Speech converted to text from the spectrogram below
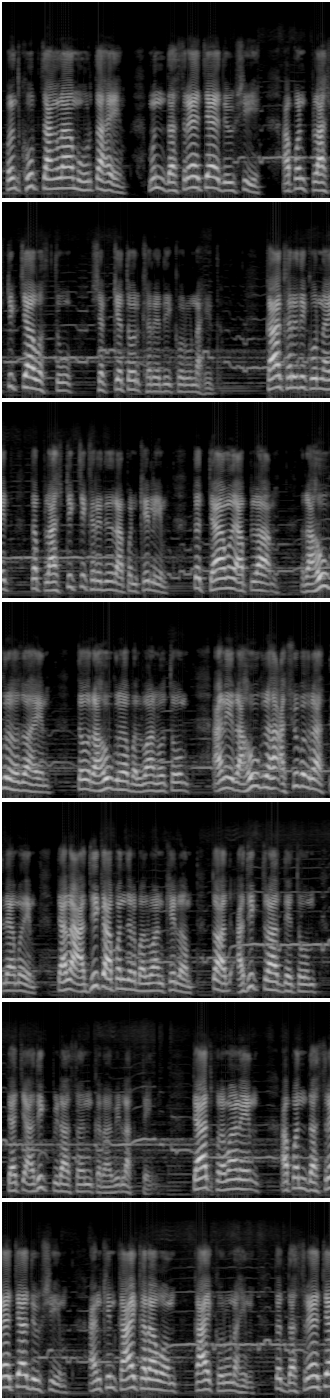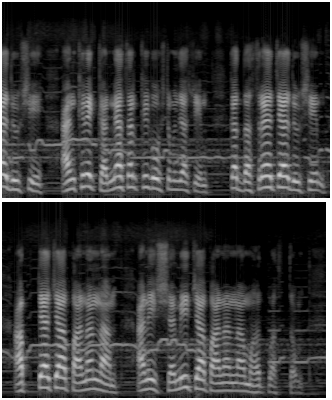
परंतु खूप चांगला मुहूर्त आहे. म्हणून दसऱ्याच्या दिवशी आपण प्लास्टिकच्या वस्तू शक्यतोवर खरेदी करू नाहीत. का खरेदी करू नाहीत? तर प्लास्टिकची खरेदी जर आपण केली तर त्यामुळे आपला राहू ग्रह जो आहे तो राहू ग्रह बलवान होतो. आणि राहू ग्रह अशुभ ग्रह असल्यामुळे त्याला अधिक आपण जर बलवान केलं तो अधिक त्रास देतो. त्याची अधिक पीडा सहन करावी लागते. त्याचप्रमाणे आपण दसऱ्याच्या दिवशी आणखीन काय करावं काय करू नाही तर दसऱ्याच्या दिवशी आणखीन एक करण्यासारखी गोष्ट म्हणजे अशी का दसऱ्याच्या दिवशी आपट्याच्या पानांना आणि शमीच्या पानांना महत्त्व असतं.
